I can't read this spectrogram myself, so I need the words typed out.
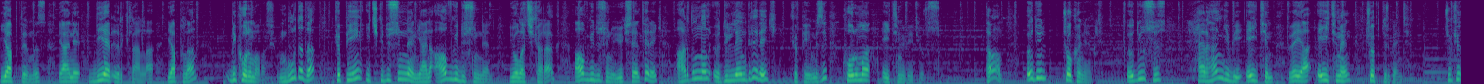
yaptığımız yani diğer ırklarla yapılan bir koruma var. Burada da köpeğin içgüdüsünden yani av güdüsünden yola çıkarak av güdüsünü yükselterek ardından ödüllendirerek köpeğimizi koruma eğitimi veriyoruz. Tamam. Ödül çok önemli. Ödülsüz herhangi bir eğitim veya eğitmen çöptür bence. Çünkü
